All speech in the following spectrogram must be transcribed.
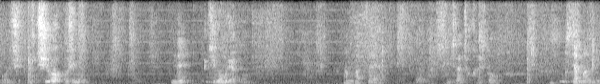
뭐 지- 지우가 보신 분 네? 지금 우리야 안 봤어요 숨지난 척하네 또. 진짜 많은데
